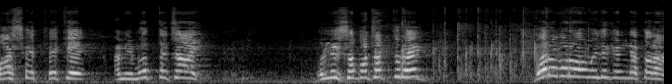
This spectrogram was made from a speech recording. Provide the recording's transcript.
পাশে থেকে আমি মরতে চাই। উনিশশো পঁচাত্তরে বড় বড় আওয়ামী লীগের নেতারা,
